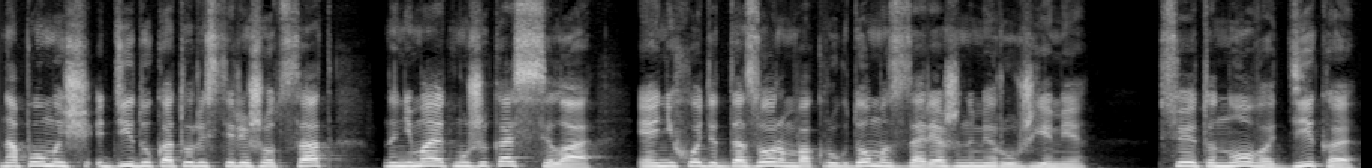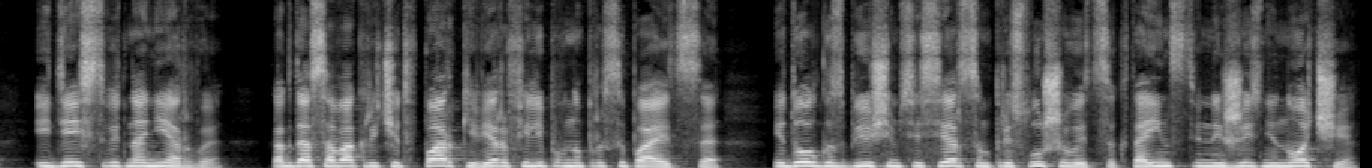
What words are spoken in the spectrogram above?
На помощь Диду, который стережет сад, нанимают мужика с села, и они ходят дозором вокруг дома с заряженными ружьями. Все это ново, дико и действует на нервы. Когда сова кричит в парке, Вера Филипповна просыпается и долго с бьющимся сердцем прислушивается к таинственной жизни ночи.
